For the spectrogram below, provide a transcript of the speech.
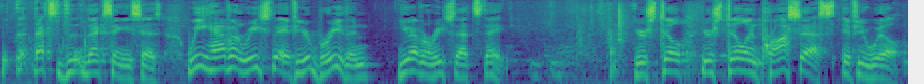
That's the next thing he says. We haven't reached, the, if you're breathing, you haven't reached that state. You're still, you're still in process, if you will,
